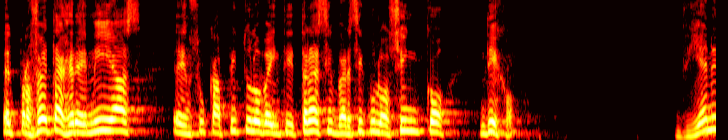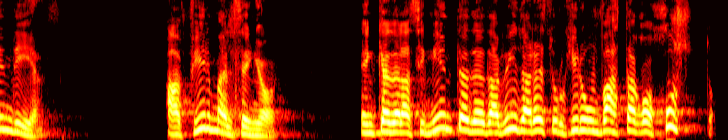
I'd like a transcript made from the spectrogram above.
El profeta Jeremías en su capítulo 23 y versículo 5 dijo, vienen días, afirma el Señor, en que de la simiente de David haré surgir un vástago justo.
